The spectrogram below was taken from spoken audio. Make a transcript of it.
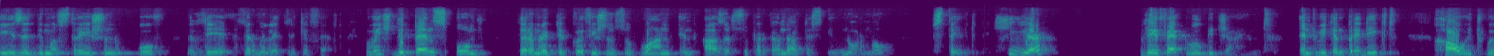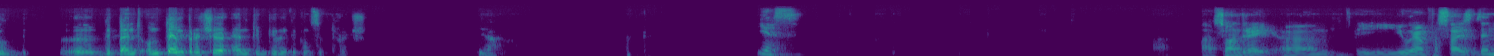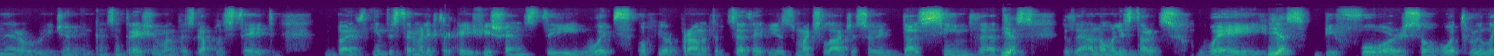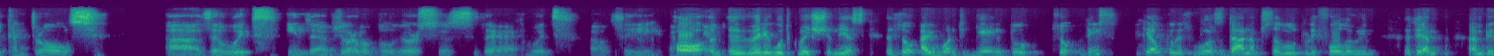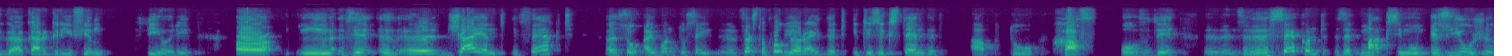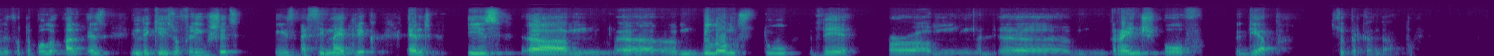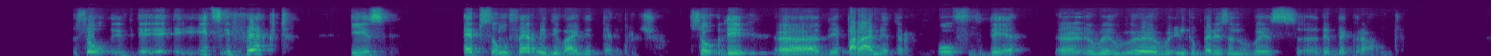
is a demonstration of the thermoelectric effect which depends on thermoelectric coefficients of one and other superconductors in normal state. Here, the effect will be giant, and we can predict how it will uh, depend on temperature and impurity concentration. Yeah. Yes. Uh, so Andrei, um, you emphasized the narrow region in concentration on this gapless state, but in the thermoelectric coefficients, the width of your parameter zeta is much larger. So it does seem that yes, the anomaly starts way yes before. So what really controls uh, the width in the observable versus the width of the? Uh, oh, a, a very good question. Yes. So I want again to so this calculus was done absolutely following the Ambegaokar-Griffin theory. Uh, the uh, giant effect, uh, so I want to say, uh, first of all, you're right, that it is extended up to half of the, the second, that maximum, as usually for topology, uh, as in the case of Lifshitz, is asymmetric and is um, uh, belongs to the um, uh, range of gap superconductor. So it, it, its effect is epsilon Fermi divided temperature. So the uh, the parameter of the uh, in comparison with uh, the background.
